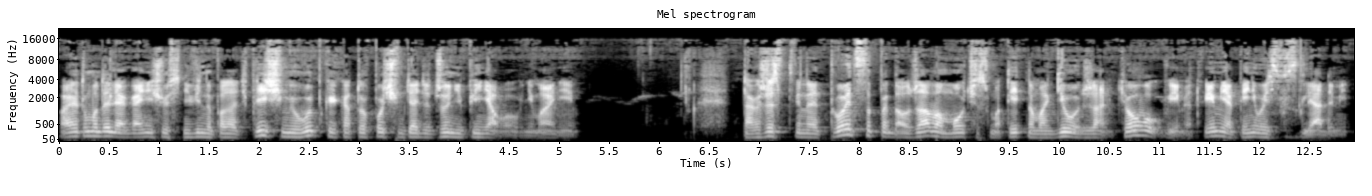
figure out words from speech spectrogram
Поэтому Дели ограничилась невинно подать плечами и улыбкой, которую, впрочем, дядя Джонни принял во внимание. Торжественная троица продолжала молча смотреть на могилу Джан Тёву, время от времени опениваясь взглядами.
